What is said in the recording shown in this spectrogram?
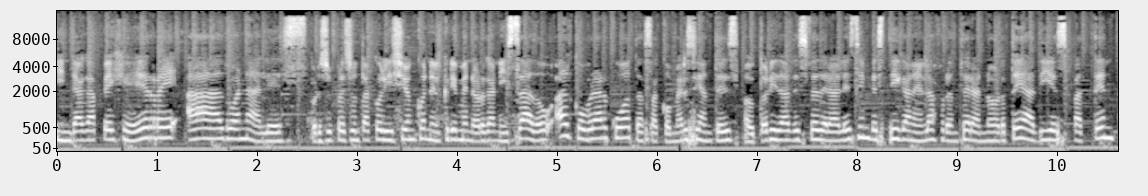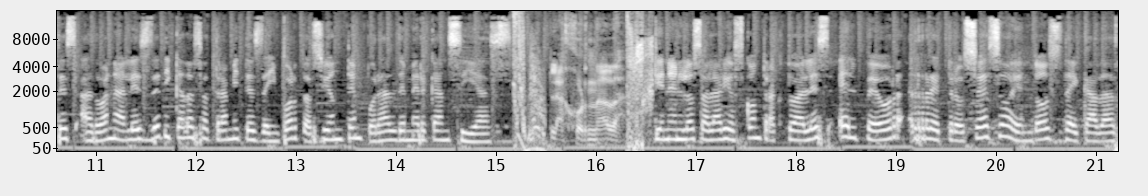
Indaga PGR a aduanales por su presunta colisión con el crimen organizado al cobrar cuotas a comerciantes. Autoridades federales investigan en la frontera norte a 10 patentes aduanales dedicadas a trámites de importación temporal de mercancías. La jornada. Tienen los salarios contractuales el peor retroceso en dos décadas.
